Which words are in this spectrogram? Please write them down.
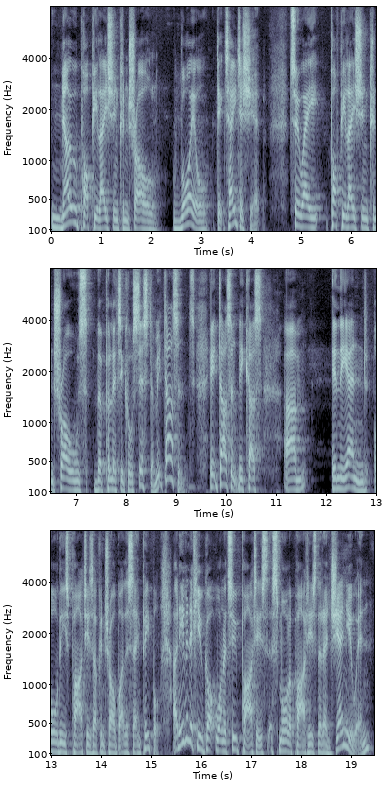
no population control royal dictatorship to a population controls the political system. It doesn't. It doesn't because um, in the end, all these parties are controlled by the same people. And even if you've got one or two parties, smaller parties that are genuine,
